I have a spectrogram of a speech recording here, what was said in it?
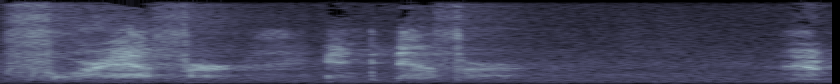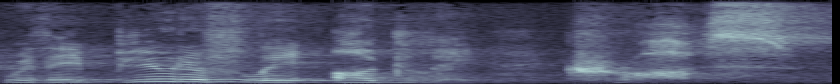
forever and ever. With a beautifully ugly cross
